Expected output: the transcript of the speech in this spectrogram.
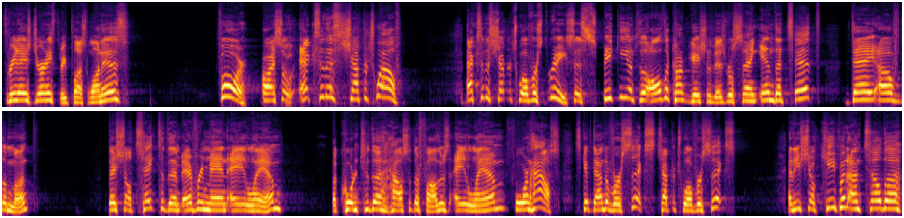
Three days journey, three plus one is four. All right, so Exodus chapter 12. Exodus chapter 12, verse 3 says, Speaking unto all the congregation of Israel, saying, In the tenth day of the month, they shall take to them every man a lamb, according to the house of their fathers, a lamb for an house. Skip down to verse 6, chapter 12, verse 6. And he shall keep it until the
